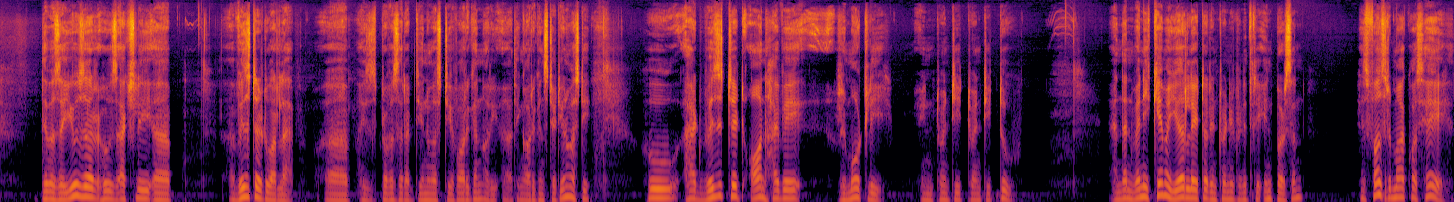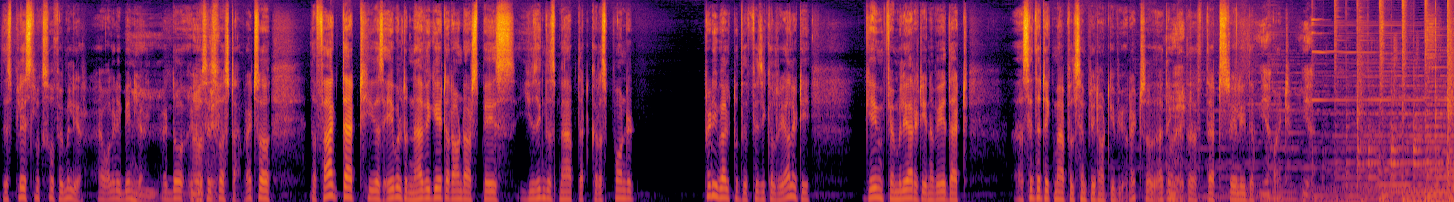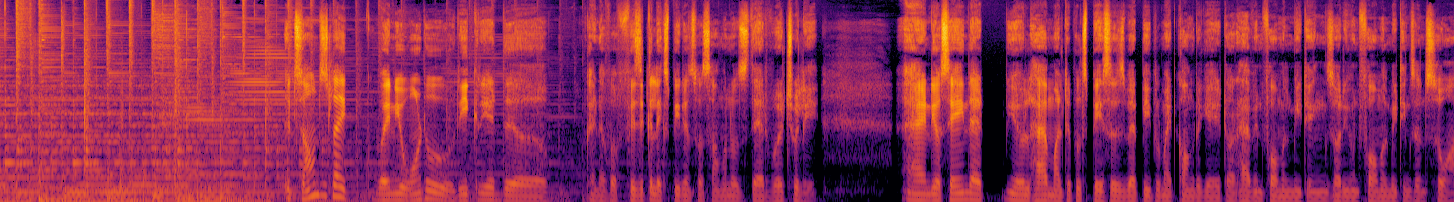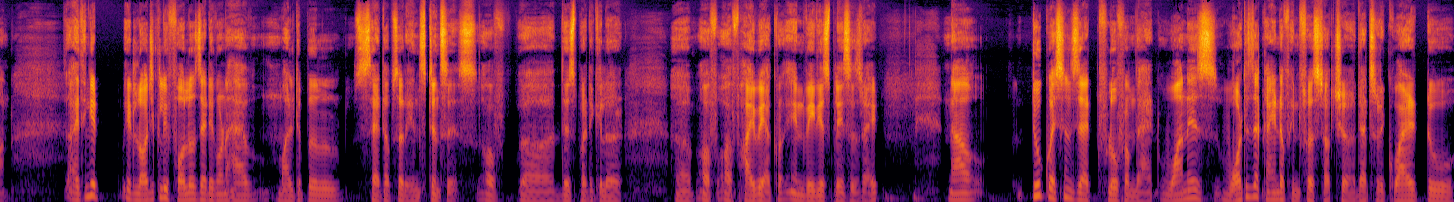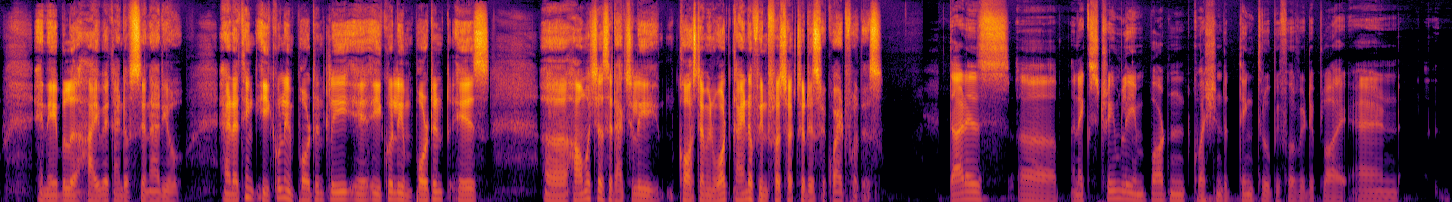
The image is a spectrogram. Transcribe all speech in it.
there was a user who's actually uh, a visitor to our lab. he's a professor at the University of Oregon, or I think Oregon State University, who had visited on HyWay remotely in 2022. And then when he came a year later in 2023 in person, his first remark was, "Hey, this place looks so familiar. I've already been here." Mm. Right? Though it was his first time, right? So, the fact that he was able to navigate around our space using this map that corresponded pretty well to the physical reality gave him familiarity in a way that a synthetic map will simply not give you, right? So, I think Right. that, that's really the Yeah. point. Yeah. It sounds like when you want to recreate the kind of a physical experience for someone who's there virtually, and you're saying that you'll have multiple spaces where people might congregate or have informal meetings or even formal meetings and so on. I think it it logically follows that you're going to have multiple setups or instances of uh, this particular uh, of of HyWay in various places, right? Now, two questions that flow from that. One is what is the kind of infrastructure that's required to enable a HyWay kind of scenario, and I think equally importantly, equally important is uh, how much does it actually cost? I mean, what kind of infrastructure is required for this? That is uh, an extremely important question to think through before we deploy. And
